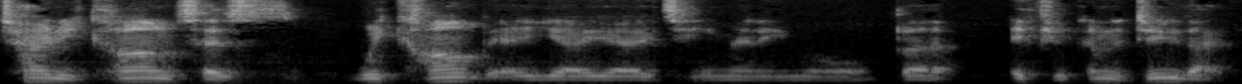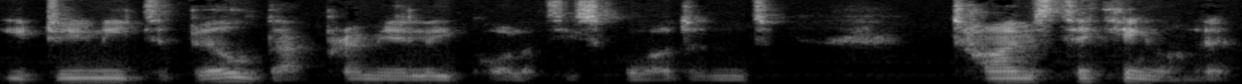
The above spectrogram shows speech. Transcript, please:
Tony Khan says we can't be a yo-yo team anymore. But if you're going to do that, you do need to build that Premier League quality squad, and time's ticking on it.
